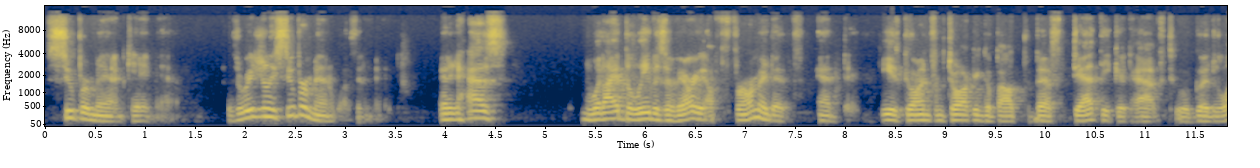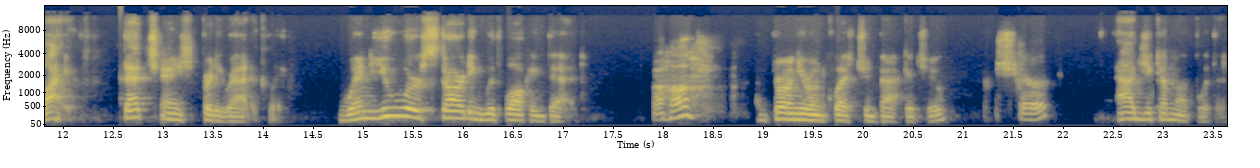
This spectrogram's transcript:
Superman came in. Because originally Superman wasn't in it. And it has what I believe is a very affirmative ending. He has gone from talking about the best death he could have to a good life. That changed pretty radically when you were starting with Walking Dead. Uh huh. I'm throwing your own question back at you. Sure. How'd you come up with it?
